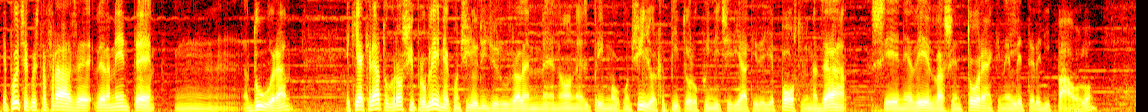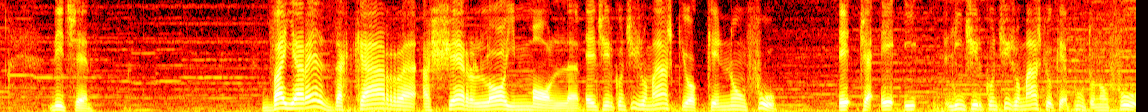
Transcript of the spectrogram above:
E poi c'è questa frase veramente mh, mm, dura e che ha creato grossi problemi al Concilio di Gerusalemme, no? nel primo concilio, al capitolo 15 di Atti degli Apostoli, ma già se ne aveva sentore anche nelle lettere di Paolo, dice Vaiarel Zakkar Asher Lo Immol è il circonciso maschio che non fu, e, cioè è l'incirconciso maschio che appunto non fu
